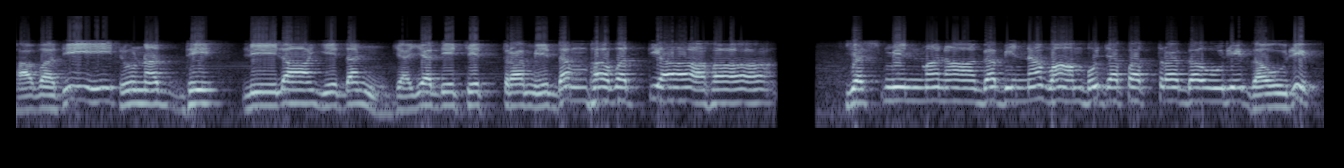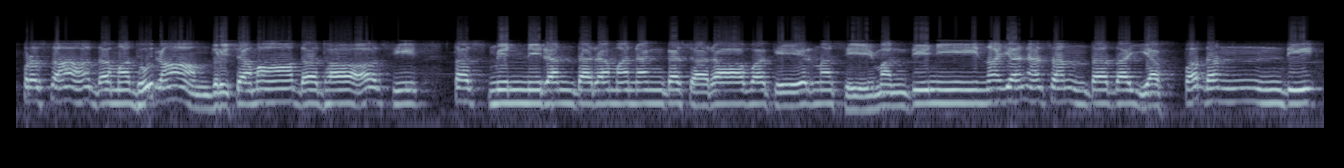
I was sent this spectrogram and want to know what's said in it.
भवती ऋणद्धि लीला इदं जयति चित्रमिदं भवत्याः यस्मिन्मनागभिनवाम्बुजपत्रगौरि गौरिप्रसादमधुरां दृशमादधासि। तस्मिन्निरन्तरमनङ्गशरावकीर्णसीमन्तिनी नयनसन्ततयः पदन्ति।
